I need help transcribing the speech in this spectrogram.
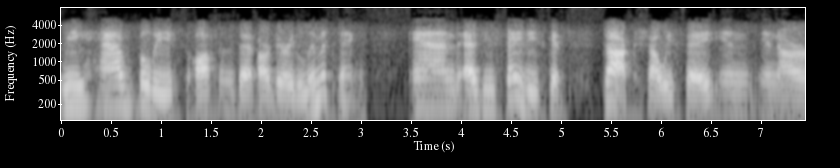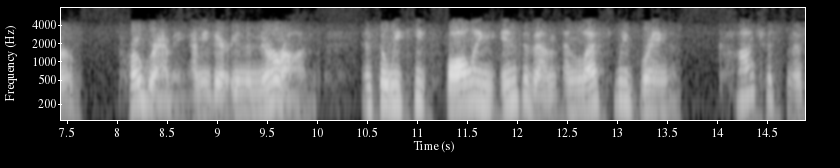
we have beliefs often that are very limiting. And as you say, these get stuck, shall we say, in, in our programming. I mean, they're in the neurons. And so we keep falling into them unless we bring consciousness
